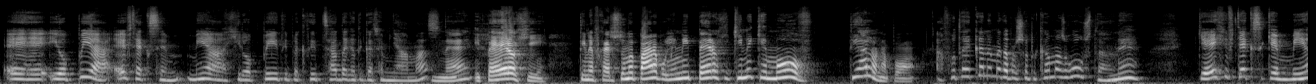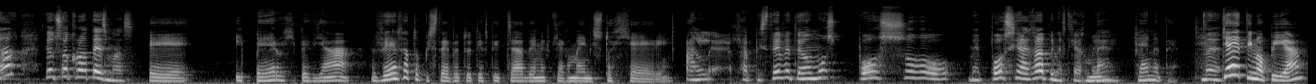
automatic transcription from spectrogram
Ε, η οποία έφτιαξε μια χειροποίητη πλεκτή τσάντα για την καθεμιά μας. Ναι, υπέροχη. Την ευχαριστούμε πάρα πολύ. Είναι υπέροχη και είναι και μοβ. Τι άλλο να πω. Αφού τα έκανε με τα προσωπικά μας γούστα. Ναι. Και έχει φτιάξει και μία για τους ακροατές μας. Ε, υπέροχη, παιδιά. Δεν θα το πιστεύετε ότι αυτή η τσάντα είναι φτιαγμένη στο χέρι. Αλλά θα πιστεύετε όμως πόσο. με πόση αγάπη είναι φτιαγμένη. Ναι, φαίνεται. Ναι. Και την οποία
